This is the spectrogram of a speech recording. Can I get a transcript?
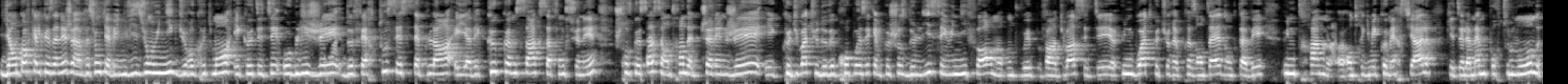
il y a encore quelques années, j'ai l'impression qu'il y avait une vision unique du recrutement et que tu étais obligé de faire tous ces steps-là et il y avait que comme ça que ça fonctionnait. Je trouve que ça, c'est en train d'être challengé et que tu vois, tu devais proposer quelque chose de lisse et uniforme. On pouvait, enfin, tu vois, c'était une boîte que tu représentais, donc tu avais une trame euh, entre guillemets commerciale qui était la même pour tout le monde,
